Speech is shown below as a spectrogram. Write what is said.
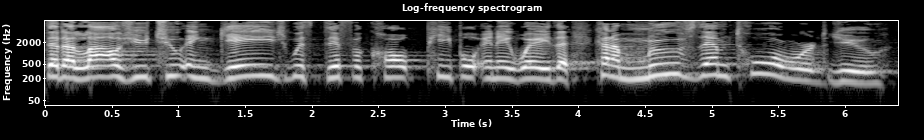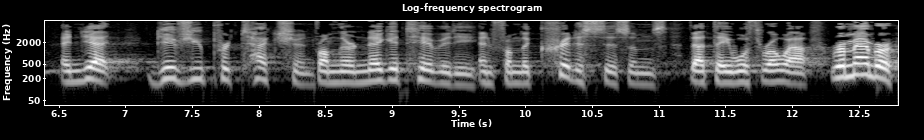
that allows you to engage with difficult people in a way that kind of moves them toward you and yet gives you protection from their negativity and from the criticisms that they will throw out. Remember,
